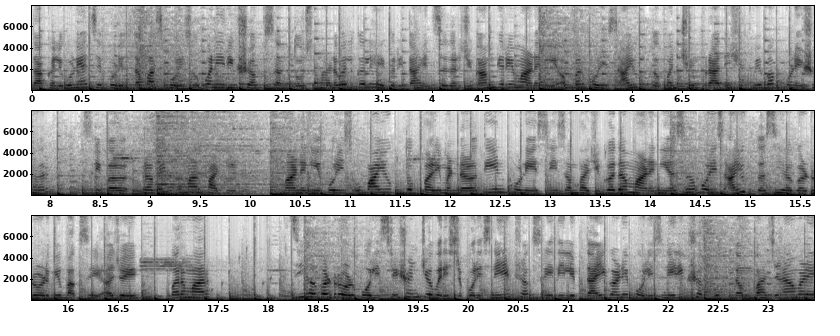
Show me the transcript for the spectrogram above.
दाखल गुन्ह्याचे पुढील तपास पोलीस उपनिरीक्षक संतोष भांडवलकर हे करीत आहेत. सदरची कामगिरी माननीय अपर पोलीस आयुक्त पश्चिम प्रादेशिक विभाग पुणे शहर श्री प्रवीण कुमार पाटील माननीय पोलीस उपायुक्त परिमंडळ तीन पुणे श्री संभाजी कदम माननीय सहपोलीस आयुक्त सिंहगड रोड विभाग श्री अजय परमार सिंहगड रोड पोलीस स्टेशनचे वरिष्ठ पोलीस निरीक्षक श्री दिलीप दाईगडे पोलीस निरीक्षक उत्तम भाजनावळे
